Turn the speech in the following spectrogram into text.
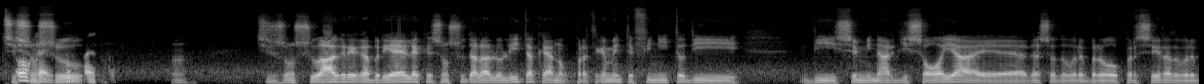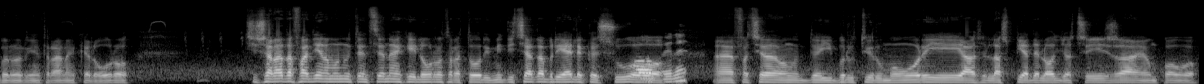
Ci okay, sono su... Ah. Ci sono su Agri e Gabriele che sono su dalla Lolita che hanno praticamente finito di di seminargli soia e adesso dovrebbero per sera dovrebbero rientrare anche loro ci sarà da fargli una manutenzione anche ai loro trattori mi diceva Gabriele che il suo eh, faceva dei brutti rumori la spia dell'olio accesa è un po'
